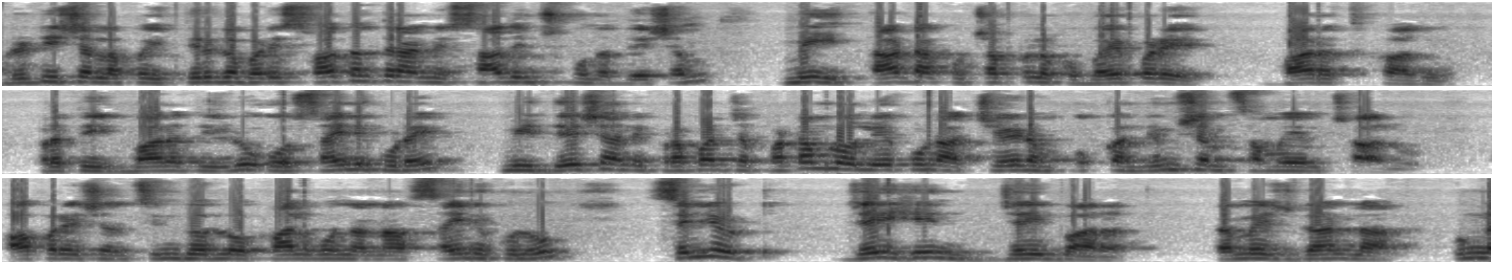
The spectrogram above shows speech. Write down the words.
బ్రిటిషర్లపై తిరగబడి స్వాతంత్రాన్ని సాధించుకున్న దేశం మీ తాటాకు చప్పులకు భయపడే భారత్ కాదు. ప్రతి భారతీయుడు ఓ సైనికుడై మీ దేశాన్ని ప్రపంచ పటంలో లేకుండా చేయడం ఒక్క నిమిషం సమయం చాలు. ఆపరేషన్ సింధూర్లో పాల్గొన్న నా సైనికులు సెల్యూట్ జై హింద్ జై భారత్. రమేష్ గాండ్ల ఉన్న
